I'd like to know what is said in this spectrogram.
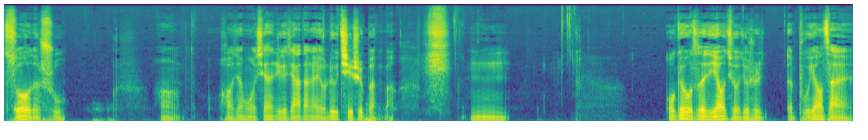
所有的书。嗯，好像我现在这个家大概有六七十本吧。嗯，我给我自己的要求就是，呃，不要再。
